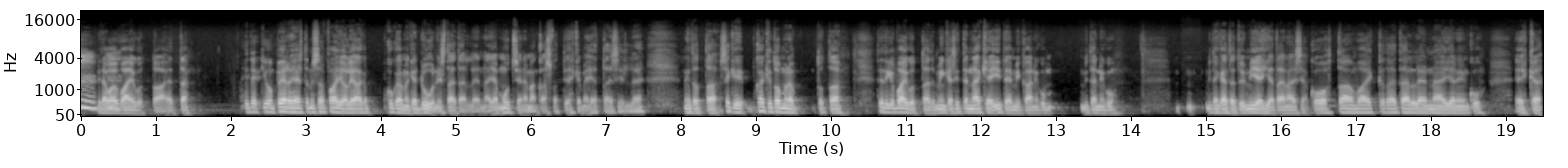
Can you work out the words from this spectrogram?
mm, mitä voi vaikuttaa, että Itsekin on perheestä, missä faija oli aika koko ajan duunista tai tälleen näin, ja mutsi enemmän kasvatti ehkä meidät tai silleen. Niin tota, sekin, kaikki tuommoinen tota, tietenkin vaikuttaa, että minkä sitten näkee itse, mikä on niinku, mitä niinku, miten käyttäytyy miehiä tai naisia kohtaan vaikka tai tälleen näin. Ja niinku, ehkä,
